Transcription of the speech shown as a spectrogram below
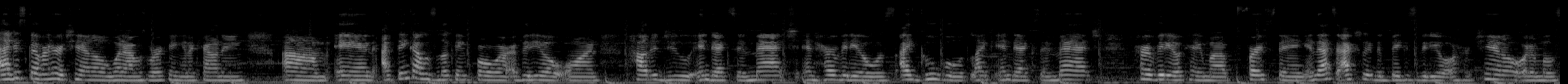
I discovered her channel when I was working in accounting um, and I think I was looking for a video on how to do index and match and her video was, I googled like index and match, her video came up first thing and that's actually the biggest video on her channel or the most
